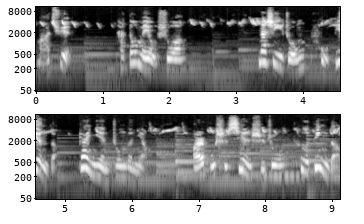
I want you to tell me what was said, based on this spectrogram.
麻雀？他都没有说。那是一种普遍的概念中的鸟，而不是现实中特定的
